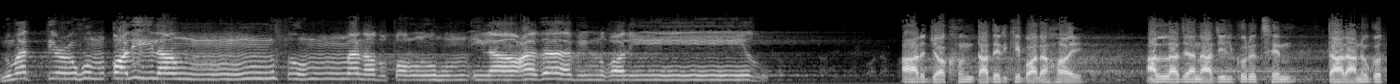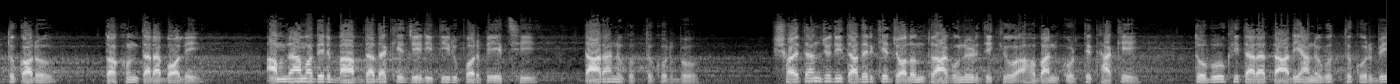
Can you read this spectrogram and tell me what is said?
نمتعهم قليلا ثم نضطرهم إلى عذاب غليظ আর যখন তাদেরকে বলা হয় আল্লাহ যা নাজিল করেছেন তার আনুগত্য করো তখন তারা বলে আমরা আমাদের বাপ দাদাকে যে রীতির উপর পেয়েছি তার আনুগত্য করব শয়তান যদি তাদেরকে জ্বলন্ত আগুনের দিকেও আহ্বান করতে থাকে তবুও কি তারা তারই আনুগত্য করবে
